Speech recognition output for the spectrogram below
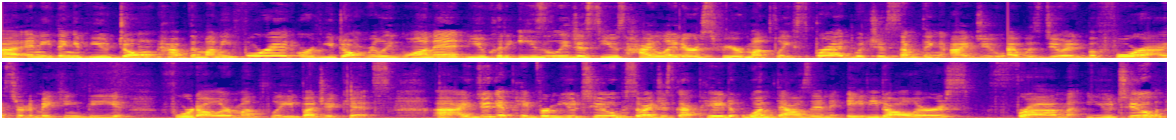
uh, anything if you don't have the money for it or if you don't really want it you could easily just use highlighters for your monthly spread which is something I do I was doing before I started making the $4 monthly budget kits uh, I do get paid from YouTube so I just got paid $1,080 from YouTube.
